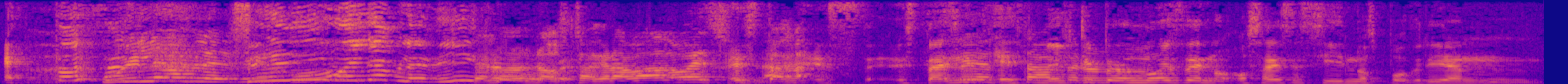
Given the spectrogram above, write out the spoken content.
Entonces, William le Sí, dijo. William le dijo. Pero no está grabado eso. Está, en Sí el, está, en el pero clip, pero no- es de... no- o sea, ese sí nos podrían...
